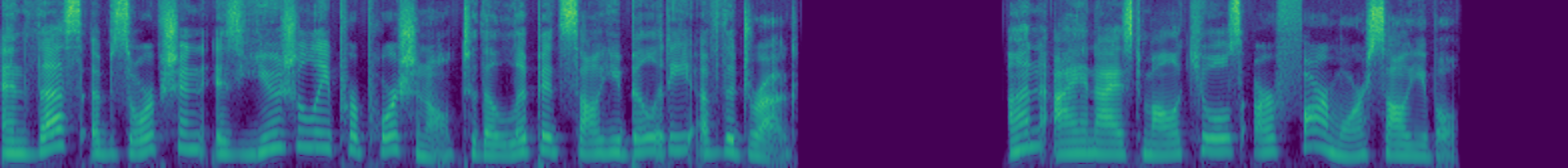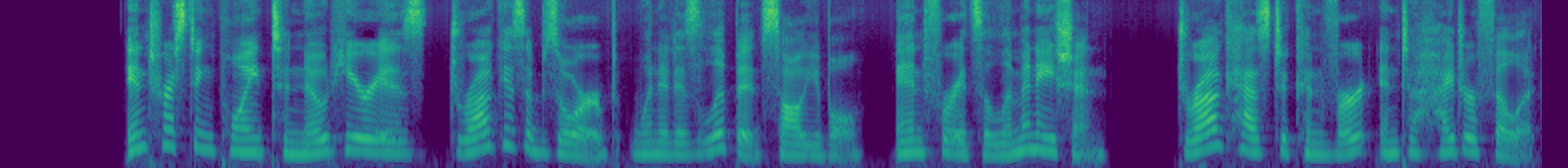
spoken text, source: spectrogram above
and thus absorption is usually proportional to the lipid solubility of the drug. Unionized molecules are far more soluble. Interesting point to note here is drug is absorbed when it is lipid soluble, and for its elimination, drug has to convert into hydrophilic.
